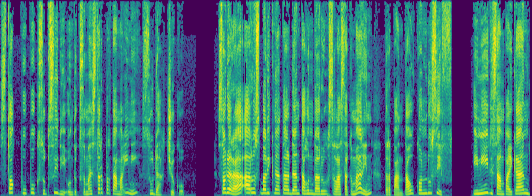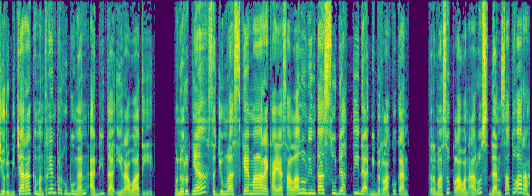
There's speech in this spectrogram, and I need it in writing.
stok pupuk subsidi untuk semester pertama ini sudah cukup. Saudara, arus balik Natal dan Tahun Baru Selasa kemarin terpantau kondusif. Ini disampaikan juru bicara Kementerian Perhubungan Adita Irawati. Menurutnya, sejumlah skema rekayasa lalu lintas sudah tidak diberlakukan, termasuk lawan arus dan satu arah,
